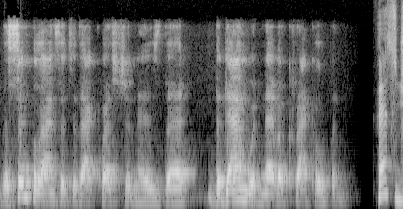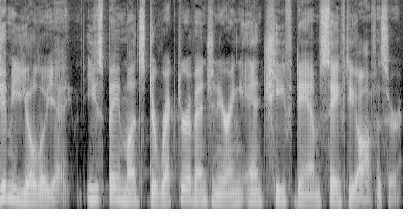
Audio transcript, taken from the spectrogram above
The simple answer to that question is that the dam would never crack open. That's Jimmy Yoloye, East Bay Mud's Director of Engineering and Chief Dam Safety Officer.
